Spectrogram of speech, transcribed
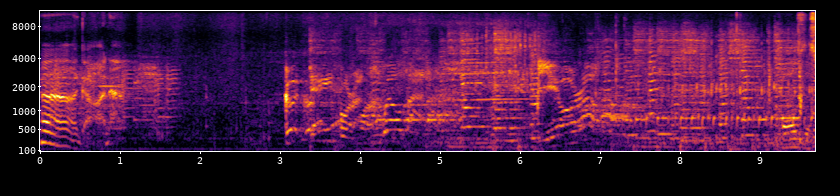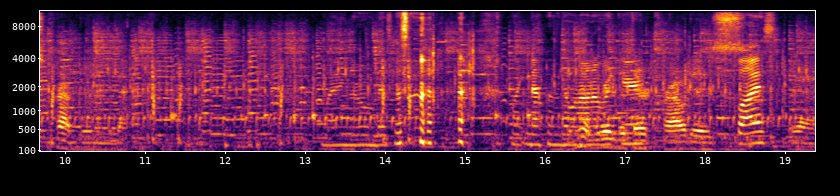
Oh, God. flies? Yeah.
